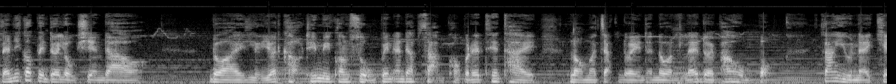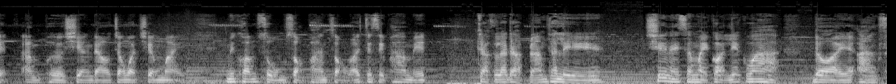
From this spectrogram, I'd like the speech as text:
และนี่ก็เป็นดอยหลงเชียงดาว ดอยหรือยอดเขาที่มีความสูงเป็นอันดับ 3 ของประเทศไทยรองมาจากดอยอินทนนท์และดอยผ้าห่มปกตั้งอยู่ในเขตอำเภอเชียงดาวจังหวัดเชียงใหม่ มีความสูง 2,275 เมตร จากระดับน้ำทะเล ชื่อในสมัยก่อนเรียกว่า ดอยอ่างส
